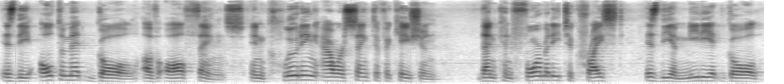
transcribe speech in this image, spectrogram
is the ultimate goal of all things, including our sanctification, then conformity to Christ is the immediate goal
